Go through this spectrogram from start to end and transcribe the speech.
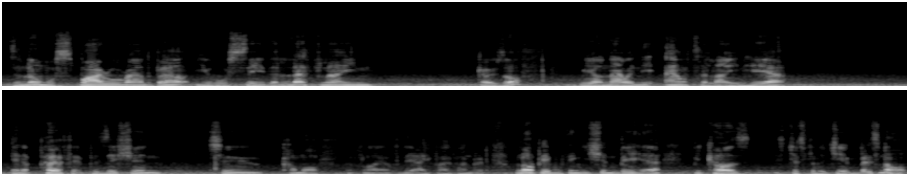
There's a normal spiral roundabout. You will see the left lane goes off. We are now in the outer lane here in a perfect position to come off the flyover the A500. A lot of people think you shouldn't be here because it's just for the gym, but it's not.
